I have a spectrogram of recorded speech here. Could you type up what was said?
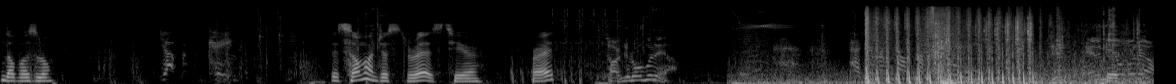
Low was low. Yup. Kane. Did someone just rest here? Right? Target over there. Patching myself up. Enemy over there.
